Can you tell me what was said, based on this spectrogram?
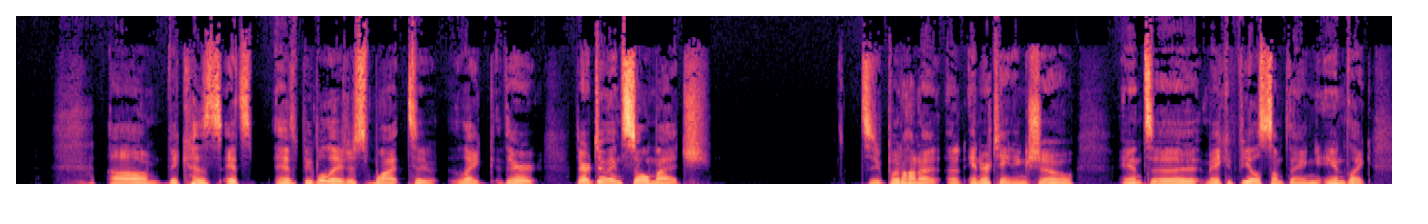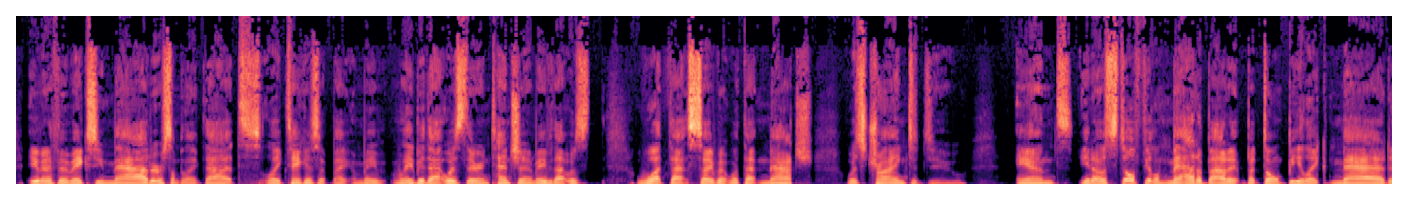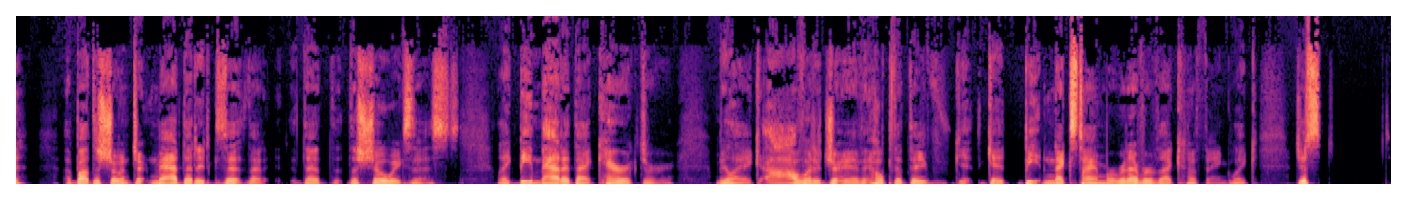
Um because it's his people they just want to like they're they're doing so much to put on a an entertaining show and to make you feel something and like even if it makes you mad or something like that like take us back maybe maybe that was their intention maybe that was what that segment what that match was trying to do and you know still feel mad about it but don't be like mad about the show and mad that it exists that that the show exists like, be mad at that character. Be like, ah, what a hope that they get get beaten next time or whatever, that kind of thing. Like, just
